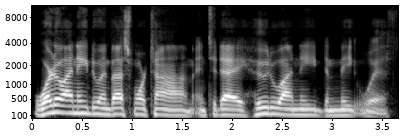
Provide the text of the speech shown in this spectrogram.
Where do I need to invest more time? And today, who do I need to meet with?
